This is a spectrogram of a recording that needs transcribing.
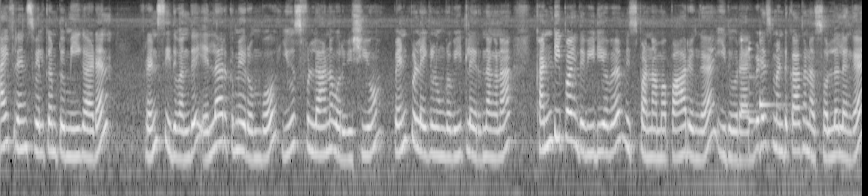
Hi friends welcome to me garden friends இது வந்து எல்லாருக்குமே ரொம்ப யூஸ்ஃபுல்லான ஒரு விஷயம். பெண் பிள்ளைகள் உங்கள் வீட்டில் இருந்தாங்கன்னா கண்டிப்பாக இந்த வீடியோவை மிஸ் பண்ணாமல் பாருங்கள் இது ஒரு அட்வர்டைஸ்மெண்ட்டுக்காக நான் சொல்லலைங்க.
